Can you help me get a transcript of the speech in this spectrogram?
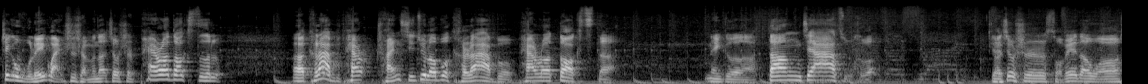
这个五雷馆是什么呢？就是 Paradox 呃 Club Par 传奇俱乐部 Club Paradox 的那个当家组合，也就是所谓的我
